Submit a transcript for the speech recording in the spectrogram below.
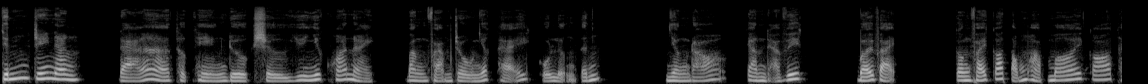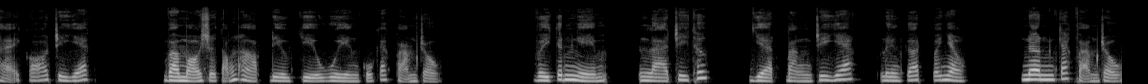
Chính trí năng đã à, thực hiện được sự duy nhất hóa này bằng phạm trù nhất thể của lượng tính. Nhân đó, Canh đã viết, bởi vậy, cần phải có tổng hợp mới có thể có tri giác, và mọi sự tổng hợp đều chịu quyền của các phạm trù. Vì kinh nghiệm là tri thức dệt bằng tri giác liên kết với nhau, nên các phạm trù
